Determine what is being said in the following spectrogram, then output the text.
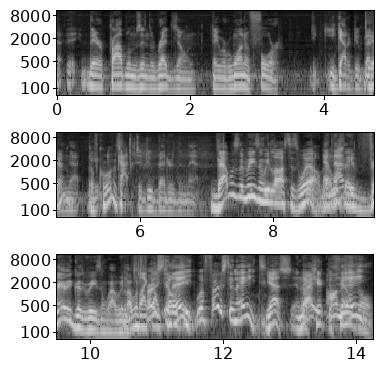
uh, Their problems in the red zone. They were one of four. You, you got to do better Yeah, than that. of You course. got to do better than that. That was the reason we lost as well. That And was a very good reason why we lost. We're like first in told you- eight. We're first in eight. Yes, and Right? they kicked the On the field eight. goal.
